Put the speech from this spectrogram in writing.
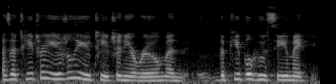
as a teacher, usually you teach in your room and the people who see you make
